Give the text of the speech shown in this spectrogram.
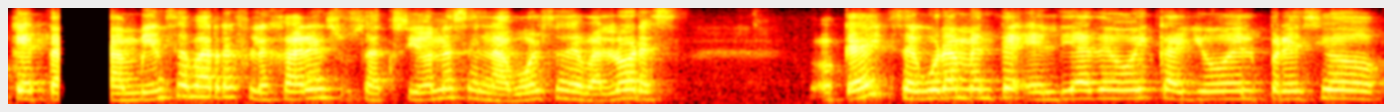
que también se va a reflejar en sus acciones en la bolsa de valores. ¿Ok? Seguramente el día de hoy cayó el precio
